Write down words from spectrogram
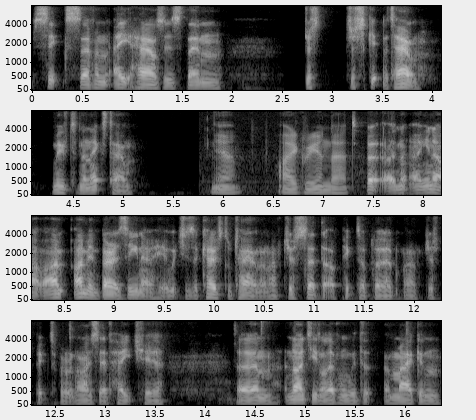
six, seven, eight houses, then just just skip the town, move to the next town. Yeah, I agree on that. But uh, you know, I'm I'm in Berezino here, which is a coastal town, and I've just said that I picked up a I've just picked up an IZH here, um, a 1911 with a mag and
